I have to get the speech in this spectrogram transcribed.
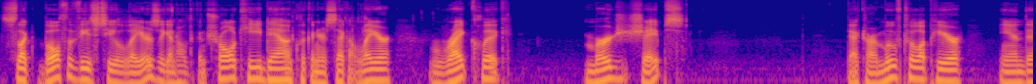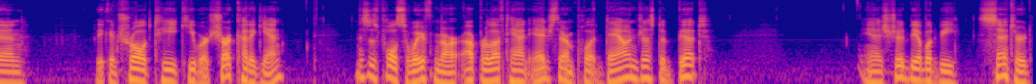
select both of these two layers. Again, hold the control key down, click on your second layer, right click, merge shapes. Back to our move tool up here, and then the control T keyboard shortcut again. This is pull us away from our upper left hand edge there and pull it down just a bit. And it should be able to be centered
